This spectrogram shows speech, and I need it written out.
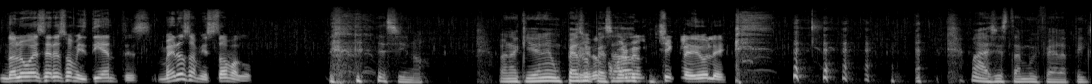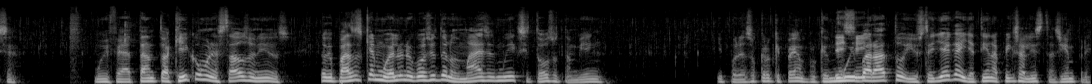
no le voy a hacer eso a mis dientes, menos a mi estómago. sí, no. Bueno, aquí viene un peso pesado. Un chicle dule. Madre, sí está muy fea la pizza. Muy fea, tanto aquí como en Estados Unidos. Lo que pasa es que el modelo de negocios de los maes es muy exitoso también. Y por eso creo que pegan, porque es muy barato y usted llega y ya tiene la pizza lista siempre.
